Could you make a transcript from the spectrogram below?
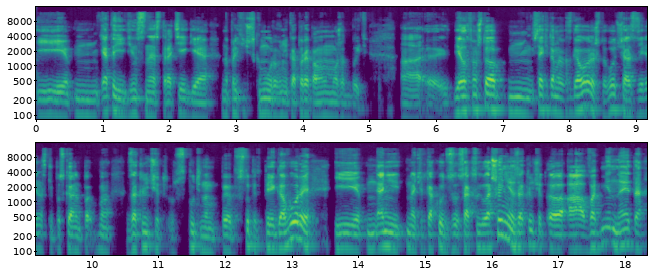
и это единственная стратегия на политическом уровне, которая, по-моему, может быть. А, э, дело в том, что всякие там разговоры, что вот сейчас Зеленский пускай он заключит с Путиным, э, вступит в переговоры, и они, значит, какое-то соглашение заключат, а, а в обмен на это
